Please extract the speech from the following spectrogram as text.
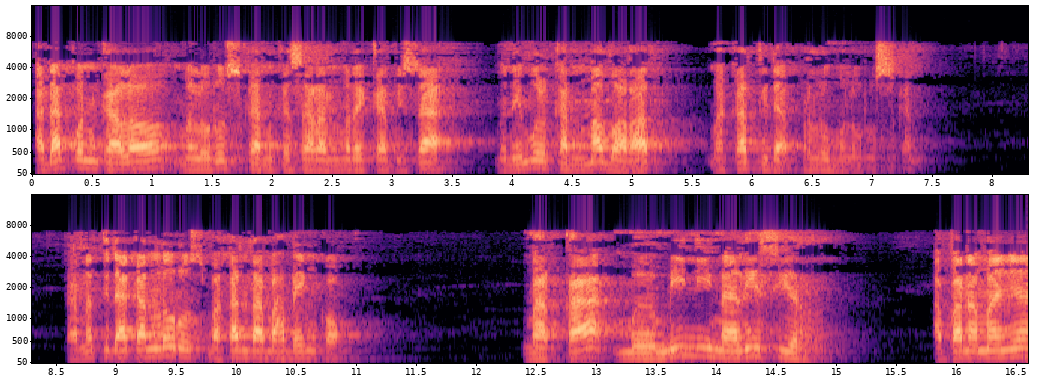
Adapun kalau meluruskan kesalahan mereka bisa menimbulkan madarat, maka tidak perlu meluruskan. Karena tidak akan lurus, bahkan tambah bengkok. Maka meminimalisir apa namanya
